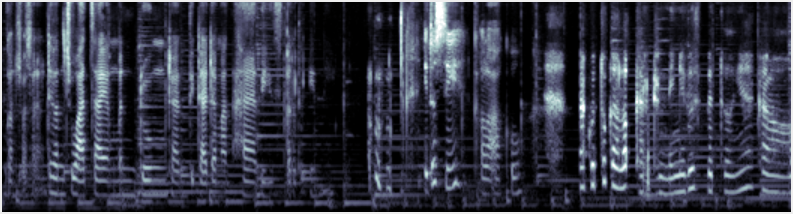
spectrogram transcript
bukan suasana dalam cuaca yang mendung dan tidak ada matahari seperti ini. Itu sih kalau aku. Aku tuh kalau gardening itu sebetulnya kalau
